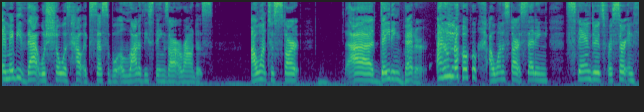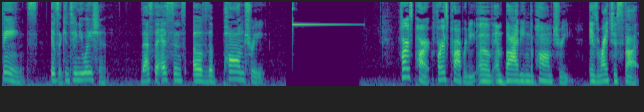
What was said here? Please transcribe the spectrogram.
And maybe that will show us how accessible a lot of these things are around us. I want to start uh, dating better. I don't know. I want to start setting standards for certain things. It's a continuation. That's the essence of the palm tree. First part, first property of embodying the palm tree is righteous thought.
